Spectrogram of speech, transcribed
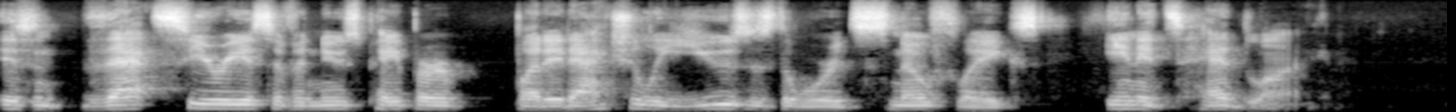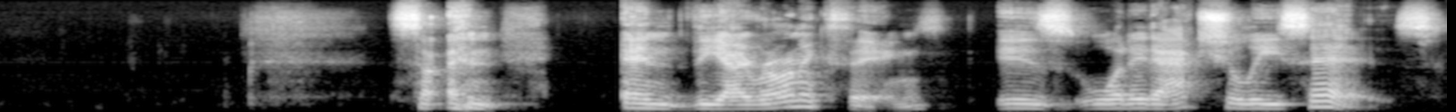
isn't that serious of a newspaper, but it actually uses the word snowflakes in its headline. So, and, and the ironic thing is what it actually says.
